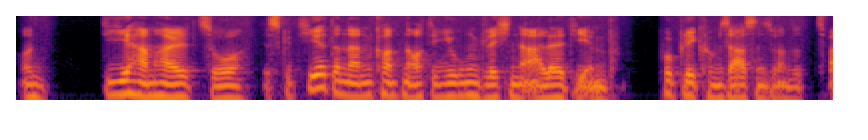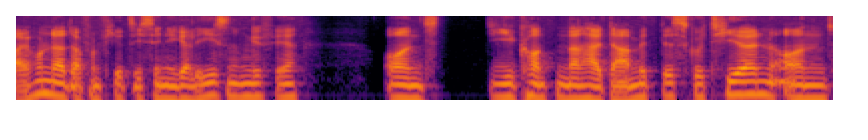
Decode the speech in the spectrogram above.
Und die haben halt so diskutiert und dann konnten auch die Jugendlichen alle, die im Publikum saßen, so waren so 200, davon 40 Senegalesen ungefähr. Und die konnten dann halt da mitdiskutieren und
